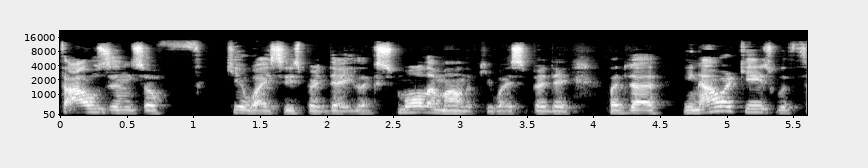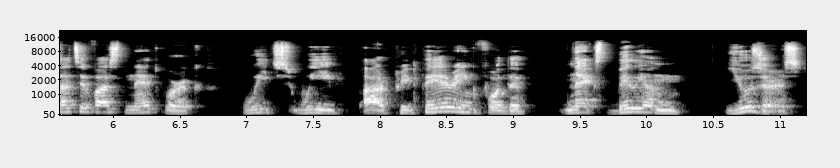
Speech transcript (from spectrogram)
thousands of KYCs per day, like small amount of KYCs per day. But uh, in our case, with such a vast network, which we are preparing for the next billion users,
